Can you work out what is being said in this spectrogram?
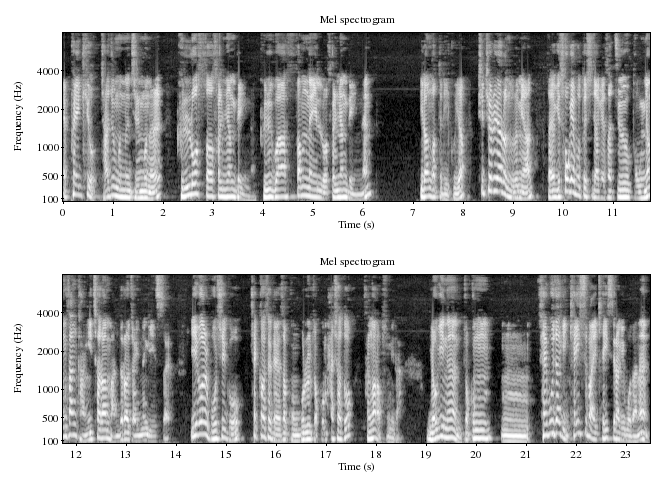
FAQ 자주 묻는 질문을 글로써 설명되어 있는 글과 썸네일로 설명되어 있는 이런 것들이 있고요. tutorial을 누르면 자, 여기 소개부터 시작해서 쭉 동영상 강의처럼 만들어져 있는 게 있어요. 이걸 보시고 캡컷에 대해서 공부를 조금 하셔도 상관없습니다. 여기는 조금 음, 세부적인 case by case라기보다는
